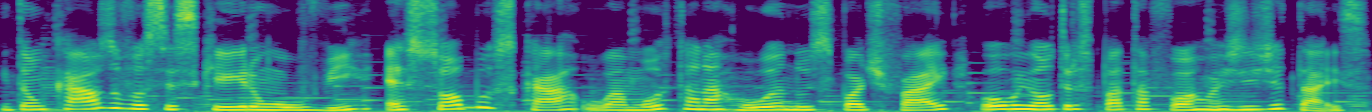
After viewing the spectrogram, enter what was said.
Então, caso vocês queiram ouvir, é só buscar O Amor Tá na Rua no Spotify ou em outras plataformas digitais.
